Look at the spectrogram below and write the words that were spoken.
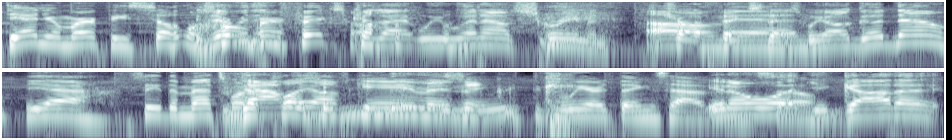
Daniel Murphy solo. Is everything homer. fixed? Because we went out screaming to Oh, try to fix man. this. We all good now? Yeah. See, the Mets won That a playoff game and weird things happen. You know what? so. You gotta.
